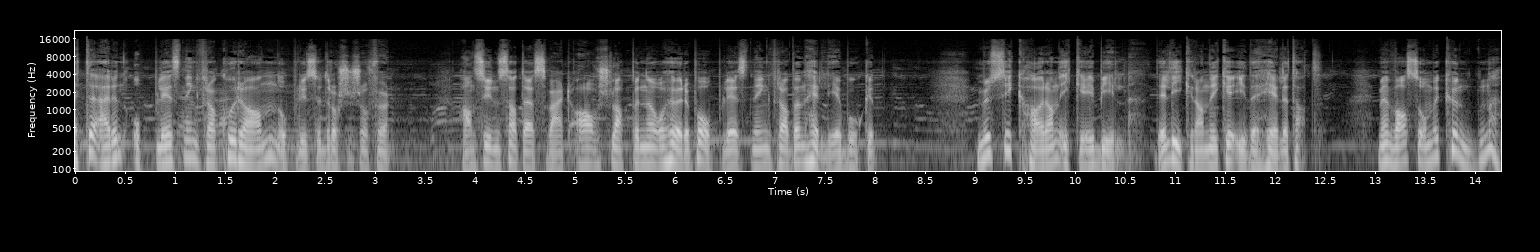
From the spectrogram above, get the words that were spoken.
Dette er en opplesning fra Koranen, opplyser drosjesjåføren. Han synes at det er svært avslappende å høre på opplesning fra Den hellige boken. Musikk har han ikke i bilen. Det liker han ikke i det hele tatt. Men hva så med kundene?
